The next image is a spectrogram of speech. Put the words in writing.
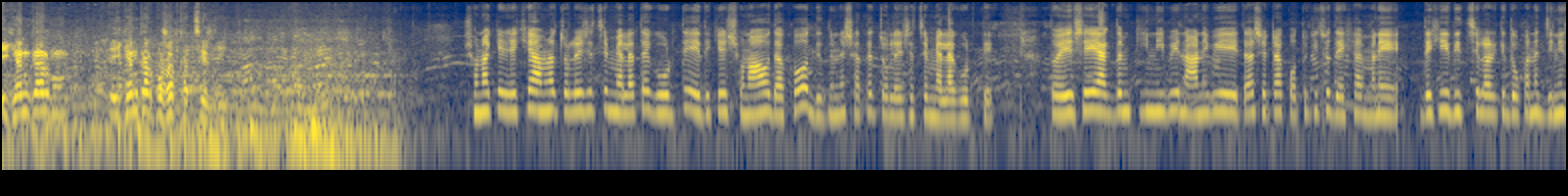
এইখানকার এইখানকার প্রসাদ খাচ্ছে আর কি। সোনাকে রেখে আমরা চলে এসেছি মেলাতে ঘুরতে। এদিকে সোনাও দেখো, দিদুনের সাথে চলে এসেছে মেলা ঘুরতে। তো এসে একদম কি নিবে, না নিবে, এটা সেটা কত কিছু দেখা মানে দেখিয়ে দিচ্ছিল আর কি দোকানের জিনিস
